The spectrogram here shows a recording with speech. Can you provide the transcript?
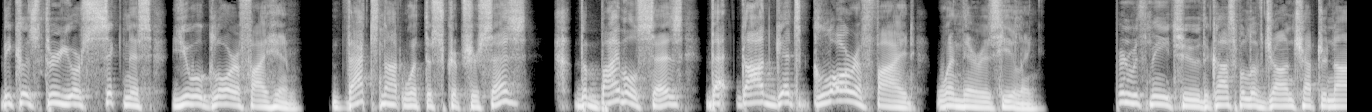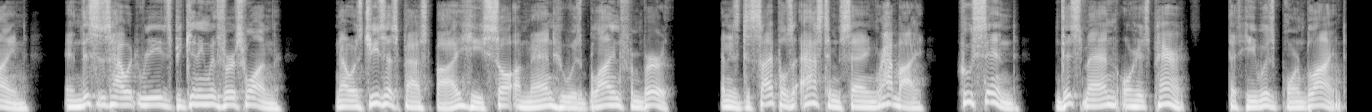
because through your sickness you will glorify him. That's not what the scripture says. The Bible says that God gets glorified when there is healing. Turn with me to the Gospel of John, chapter 9, and this is how it reads, beginning with verse 1. Now, as Jesus passed by, he saw a man who was blind from birth, and his disciples asked him, saying, Rabbi, who sinned, this man or his parents? That he was born blind.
